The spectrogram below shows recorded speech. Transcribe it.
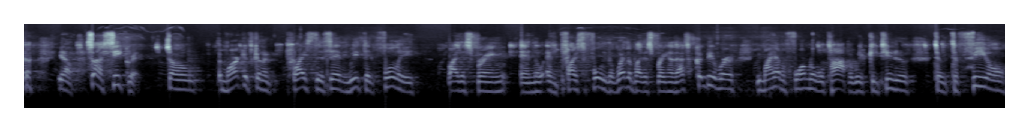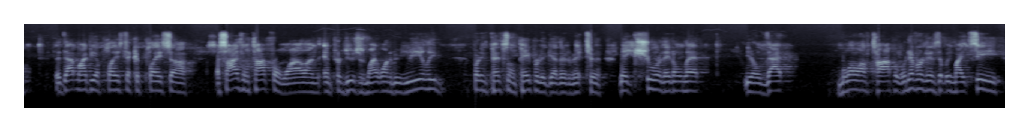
you know, it's not a secret. So the market's going to price this in, we think, fully by the spring and the, and price fully the weather by the spring. And that could be where we might have a formidable top and we continue to, to feel that that might be a place that could place a, a sizable top for a while and, and producers might want to be really putting pencil and paper together to make, to make sure they don't let, you know, that blow off top or whatever it is that we might see,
